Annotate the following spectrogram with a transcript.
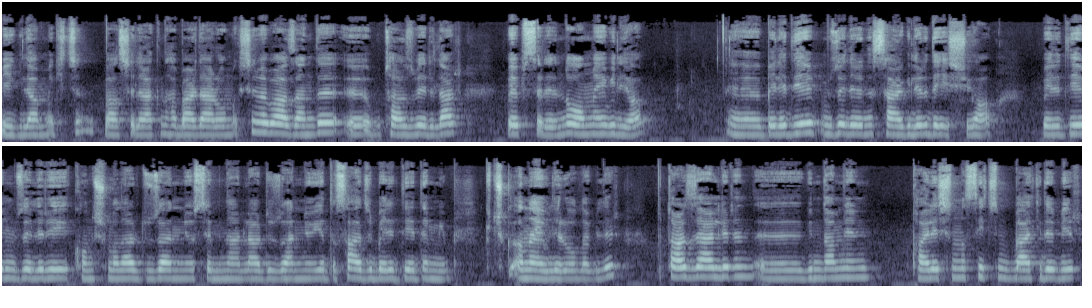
bilgilenmek için, bazı şeyler hakkında haberdar olmak için ve bazen de e, bu tarz veriler web sitelerinde olmayabiliyor. E, belediye müzelerinin sergileri değişiyor. Belediye müzeleri konuşmalar düzenliyor, seminerler düzenliyor ya da sadece belediye demeyeyim, küçük ana evleri olabilir. Bu tarz yerlerin e, gündemlerin paylaşılması için belki de bir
